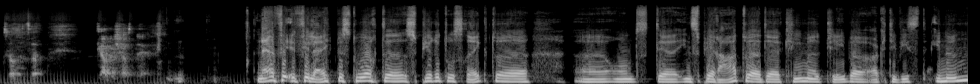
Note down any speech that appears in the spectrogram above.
gesagt habe. Glaube ich auch nicht. Naja, vielleicht bist du auch der Spiritus Rector äh, und der Inspirator der KlimakleberaktivistInnen.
